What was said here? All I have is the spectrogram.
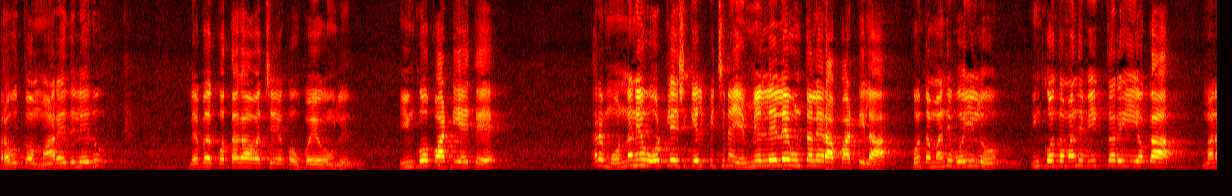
ప్రభుత్వం మారేది లేదు లేకపోతే కొత్తగా వచ్చే యొక్క ఉపయోగం లేదు. ఇంకో పార్టీ అయితే అరే మొన్ననే ఓట్లేసి గెలిపించిన ఎమ్మెల్యేలే ఉంటలేరు ఆ పార్టీలా? కొంతమంది పోయిళ్ళు ఇంకొంతమంది వీక్తారు ఈ యొక్క మన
